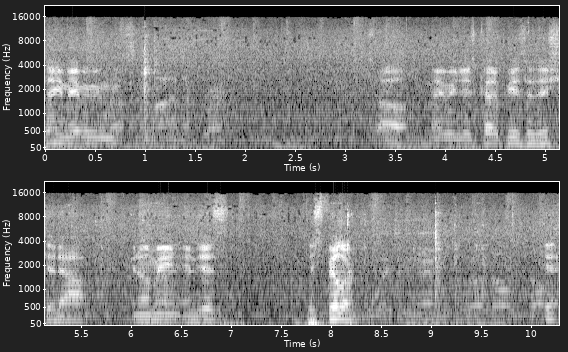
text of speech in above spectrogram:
Saying maybe we can, That's in line, that's right. so maybe just cut a piece of this shit out. You know what I mean? And just just filler. Yeah.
